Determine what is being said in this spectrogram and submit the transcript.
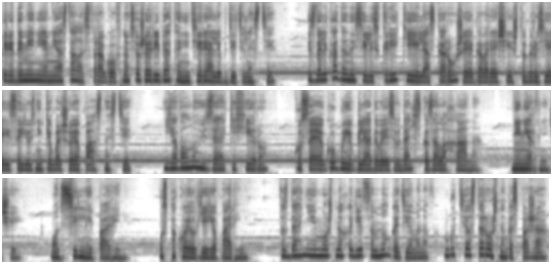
Перед имением не осталось врагов, но все же ребята не теряли бдительности. Издалека доносились крики и лязг оружия, говорящие, что друзья и союзники в большой опасности. «Я волнуюсь за Акихиру», — кусая губы и вглядываясь вдаль, сказала Хана. «Не нервничай, он сильный парень», — успокоил ее парень. «В здании может находиться много демонов. Будьте осторожны, госпожа».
